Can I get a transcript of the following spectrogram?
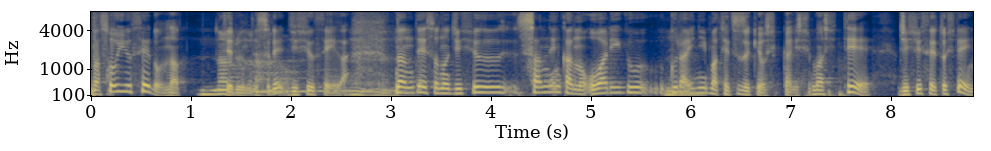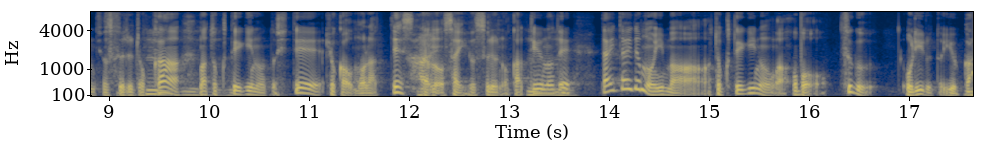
まあそういう制度になってるんですね、実習生が。なんで、その実習3年間の終わりぐぐらいに、まあ手続きをしっかりしまして、実習生として延長するのかまあ特定技能として許可をもらって、はい。あの、採用するのかっていうので、大体でも今、特定技能がほぼすぐ降りるというか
